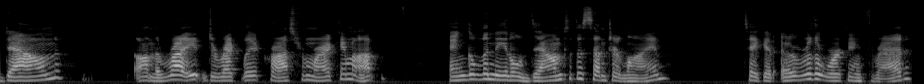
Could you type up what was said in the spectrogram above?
down on the right, directly across from where I came up, angle the needle down to the center line, take it over the working thread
